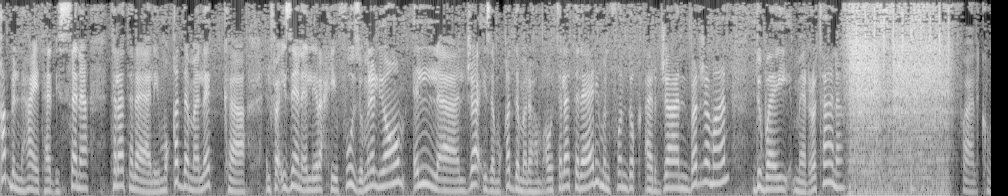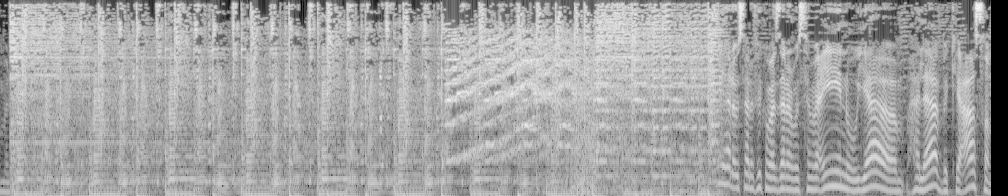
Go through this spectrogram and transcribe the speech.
قبل نهاية هذه السنة. ثلاثة ليالي مقدمة لك الفائزين اللي راح يفوزوا من اليوم الجائزة مقدمة لهم أو ثلاثة ليالي من فندق أرجان برجمان دبي من روتانا. أطفالكم هلا وسهلا فيكم اعزائنا المستمعين ويا هلا بك يا عاصم.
